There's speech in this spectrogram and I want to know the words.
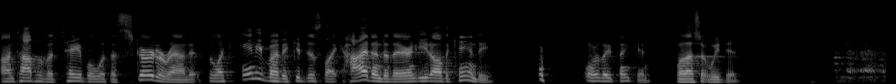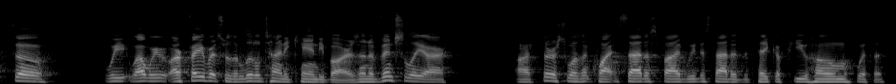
on top of a table with a skirt around it. So like anybody could just like hide under there and eat all the candy. what were they thinking? Well, that's what we did. So we well we our favorites were the little tiny candy bars, and eventually our our thirst wasn't quite satisfied. We decided to take a few home with us.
